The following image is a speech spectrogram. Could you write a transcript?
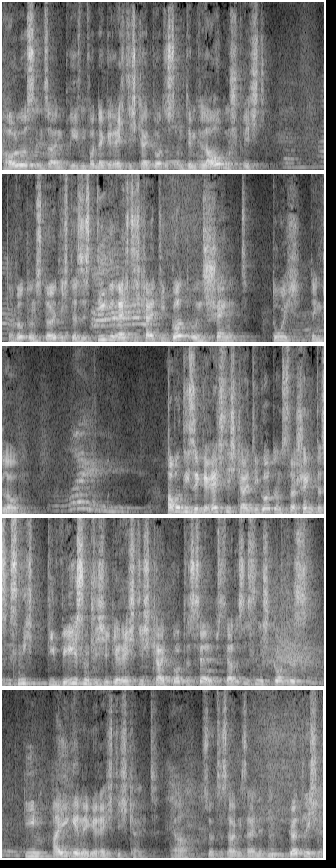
Paulus in seinen Briefen von der Gerechtigkeit Gottes und dem Glauben spricht, dann wird uns deutlich, dass es die Gerechtigkeit, die Gott uns schenkt, durch den Glauben. Aber diese Gerechtigkeit, die Gott uns da schenkt, das ist nicht die wesentliche Gerechtigkeit Gottes selbst. Ja, das ist nicht Gottes ihm eigene Gerechtigkeit, ja, sozusagen seine göttliche,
